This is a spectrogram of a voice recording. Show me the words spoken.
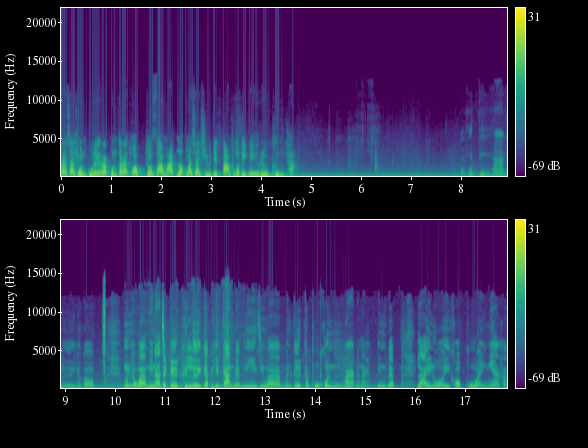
ประชาชนผู้ได้รับผลกระทบก็สามารถลบมาใช้ชีวิตได้ตามปกติได้เร็วขึ้นค่ะก็หดหูมากเลย แล้วก็เหมือนกับว่าไม่น่าจะเกิดขึ้นเลยกับเหตุการณ์แบบนี้ที่ว่ามันเกิดกับผู้คนหมู่มากนะเป็นแบบหลายร้อยครอบครัวอย่างเงี้ยค่ะ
